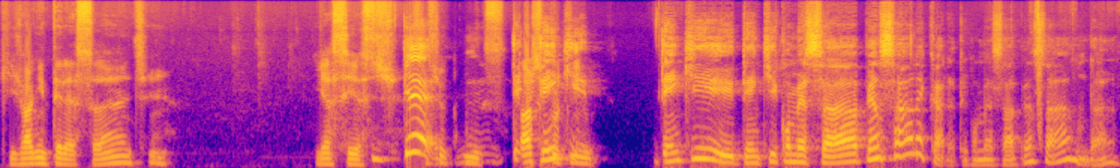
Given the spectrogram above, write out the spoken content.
que joga interessante e assiste. Que, tem, tem que, tem, que, tem que começar a pensar, né, cara? Tem que começar a pensar, não dá.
